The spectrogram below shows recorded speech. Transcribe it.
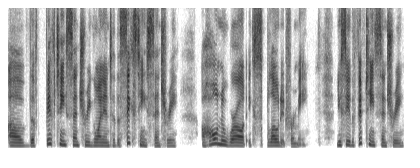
of the 15th century going into the 16th century, a whole new world exploded for me. You see, the 15th century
